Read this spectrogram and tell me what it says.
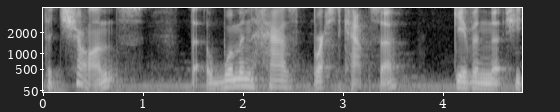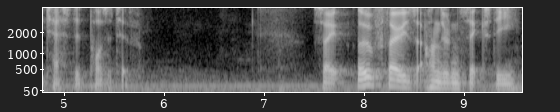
the chance that a woman has breast cancer given that she tested positive. So, of those 160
